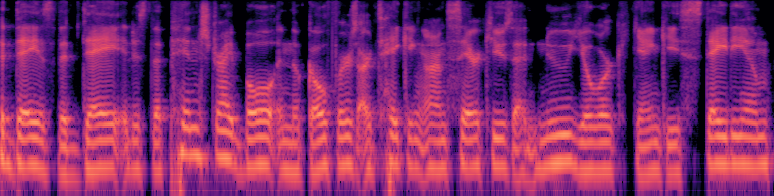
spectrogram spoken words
Today is the day. It is the Pinstripe Bowl, and the Gophers are taking on Syracuse at New York Yankees Stadium.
